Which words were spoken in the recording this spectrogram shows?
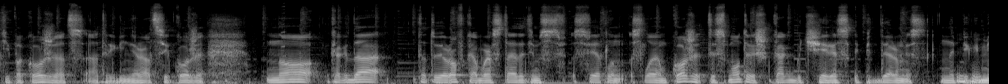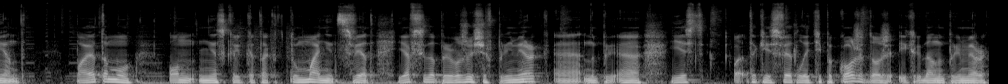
типа кожи, от, от регенерации кожи. Но когда татуировка обрастает этим светлым слоем кожи, ты смотришь как бы через эпидермис на пигмент. Поэтому он несколько так туманит цвет. Я всегда привожу еще в пример, э, э, есть такие светлые типы кожи тоже, и когда, например,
